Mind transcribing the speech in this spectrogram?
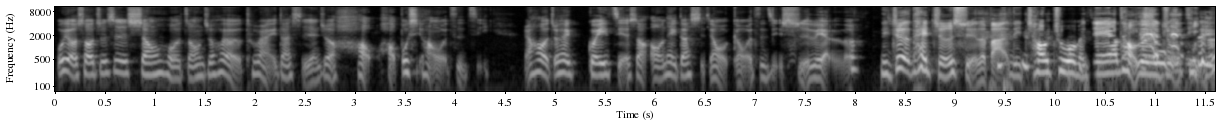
我有时候就是生活中就会有突然一段时间就好好不喜欢我自己，然后我就会归结说，哦，那段时间我跟我自己失恋了。你这个太哲学了吧？你超出我们今天要讨论的主题了。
